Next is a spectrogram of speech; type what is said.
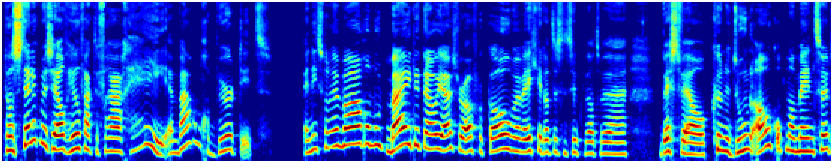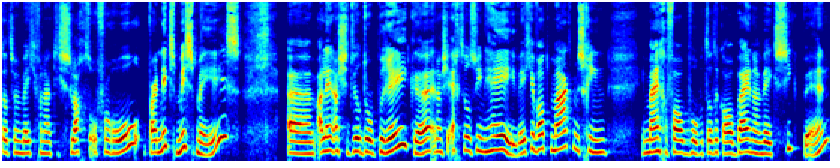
dan stel ik mezelf heel vaak de vraag: hey, en waarom gebeurt dit? En niet van, en waarom moet mij dit nou juist weer overkomen? Weet je, dat is natuurlijk wat we best wel kunnen doen ook op momenten. Dat we een beetje vanuit die slachtofferrol, waar niks mis mee is. Um, alleen als je het wil doorbreken en als je echt wil zien, hé, hey, weet je, wat maakt misschien in mijn geval bijvoorbeeld dat ik al bijna een week ziek ben?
